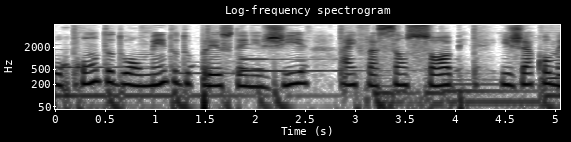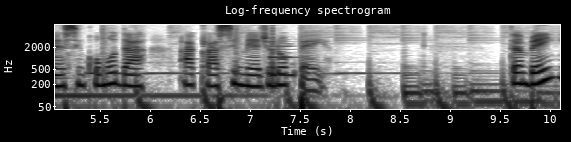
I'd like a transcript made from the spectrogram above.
Por conta do aumento do preço da energia, a inflação sobe e já começa a incomodar a classe média europeia. Também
